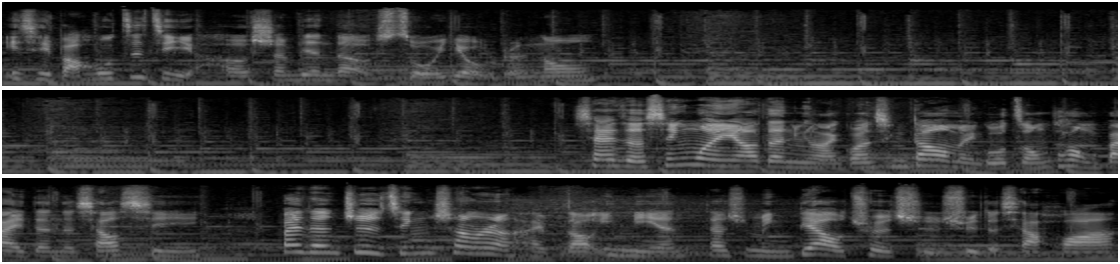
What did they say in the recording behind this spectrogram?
一起保护自己和身边的所有人哦。下一则新闻要带您来关心到美国总统拜登的消息。拜登至今上任还不到一年，但是民调却持续的下滑，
